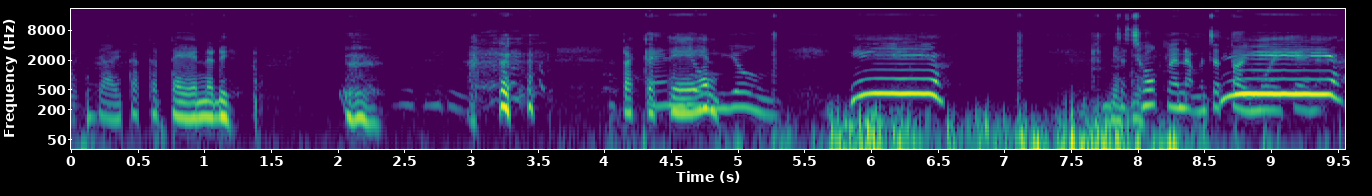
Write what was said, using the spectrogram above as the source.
ตกใจตะกะแตนนะดิเออตะกะแตนยงยงฮิว จะชกแล้วน่ะมันจะต่อยมวยแกนะ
